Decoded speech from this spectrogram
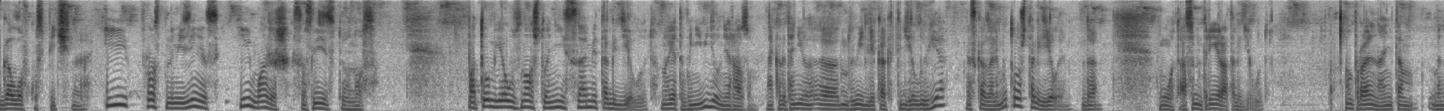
головку спичную и просто на мизинец и мажешь со слизистую нос. Потом я узнал, что они и сами так делают, но я этого не видел ни разу. А когда они э, увидели, как это делаю я, сказали, мы тоже так делаем, да. Вот, особенно тренера так делают. Ну, правильно, они там э,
